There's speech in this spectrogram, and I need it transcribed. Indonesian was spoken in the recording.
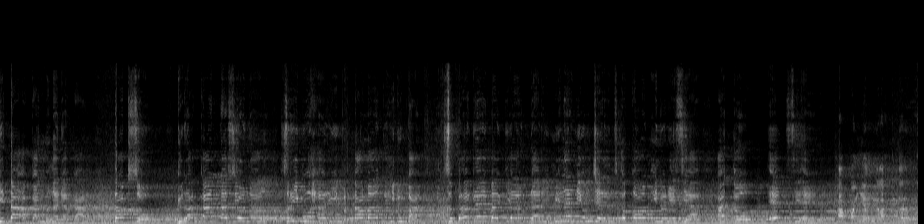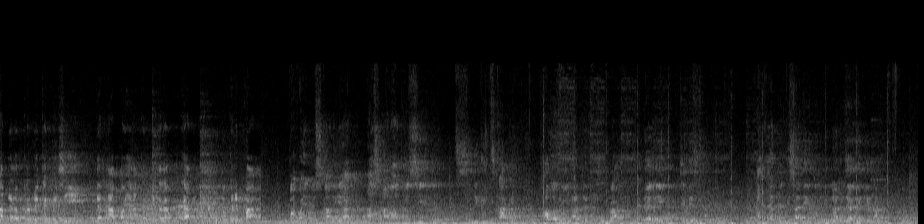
kita akan mengadakan Takso Gerakan Nasional Seribu Hari Pertama Kehidupan sebagai bagian dari Millennium Challenge Account Indonesia atau MCA. Apa yang telah kita lakukan dalam perbaikan visi dan apa yang akan kita lakukan untuk ke depan. Bapak Ibu sekalian, masalah visi itu sedikit sekali kalau dilihat dari jumlah eh, dari jenis hanya bisa dihitung dengan jari kita.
